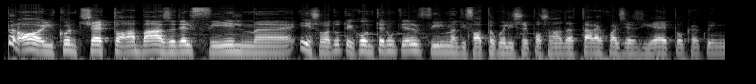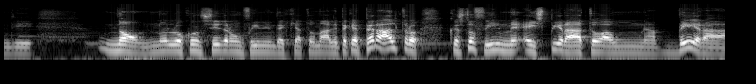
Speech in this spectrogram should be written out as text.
Però il concetto alla base del film e soprattutto i contenuti del film, di fatto quelli si possono adattare a qualsiasi epoca, quindi No, non lo considero un film invecchiato male, perché peraltro questo film è ispirato a una vera,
